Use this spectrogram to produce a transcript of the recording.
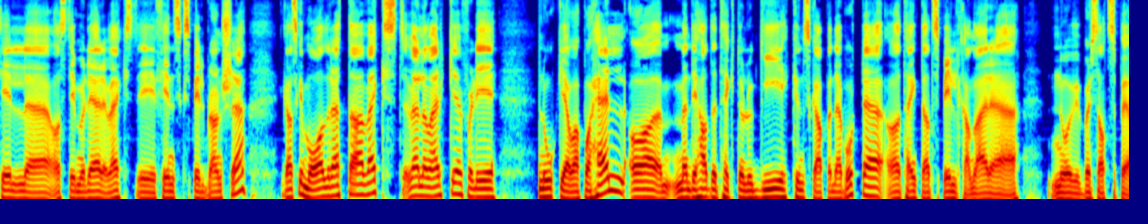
til eh, å stimulere vekst i finsk spillbransje. Ganske målretta vekst, vel å merke, fordi Nokia var på hell, og, men de hadde teknologikunnskapen der borte og tenkte at spill kan være noe vi bør satse på.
